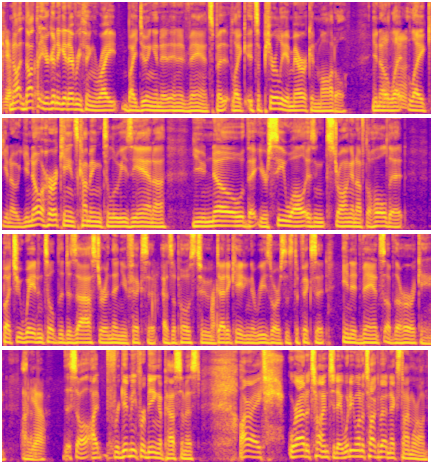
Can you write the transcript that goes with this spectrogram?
Yeah, not not right. that you're going to get everything right by doing it in advance, but like it's a purely American model. You know, mm-hmm. like like you know, you know a hurricane's coming to Louisiana. You know that your seawall isn't strong enough to hold it but you wait until the disaster and then you fix it, as opposed to right. dedicating the resources to fix it in advance of the hurricane. I don't yeah. know. So I forgive me for being a pessimist. All right, we're out of time today. What do you want to talk about next time we're on?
